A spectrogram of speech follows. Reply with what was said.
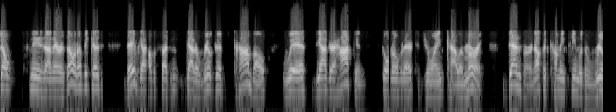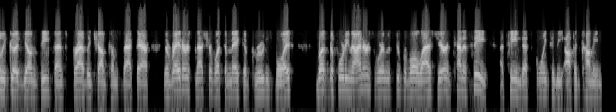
don't sneeze on Arizona because they've got all of a sudden got a real good combo with DeAndre Hopkins going over there to join Kyler Murray. Denver, an up and coming team with a really good young defense. Bradley Chubb comes back there. The Raiders, not sure what to make of Gruden's boys, but the 49ers were in the Super Bowl last year, and Tennessee, a team that's going to be up and coming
